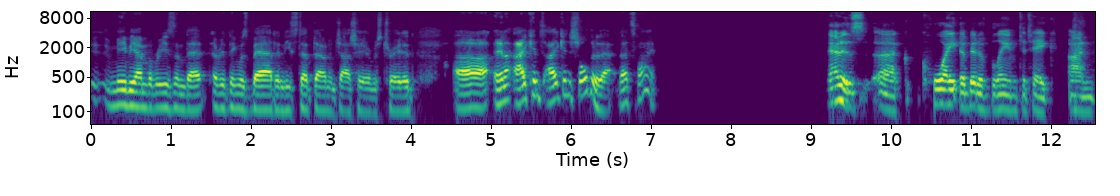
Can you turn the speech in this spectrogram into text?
maybe I'm the reason that everything was bad and he stepped down and Josh Hader was traded. Uh, and I can I can shoulder that. That's fine. that is uh, quite a bit of blame to take on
